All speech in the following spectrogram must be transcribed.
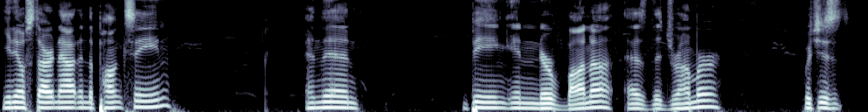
You know, starting out in the punk scene and then being in Nirvana as the drummer, which is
